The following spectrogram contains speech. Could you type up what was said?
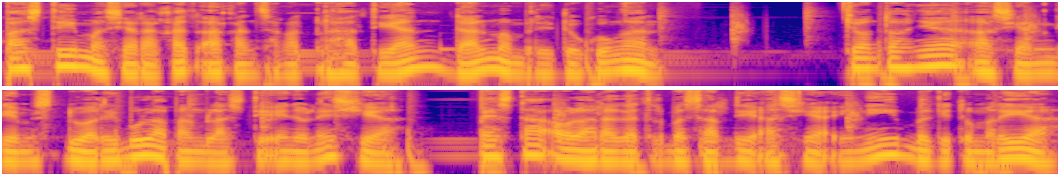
Pasti masyarakat akan sangat perhatian dan memberi dukungan. Contohnya Asian Games 2018 di Indonesia, pesta olahraga terbesar di Asia ini begitu meriah,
